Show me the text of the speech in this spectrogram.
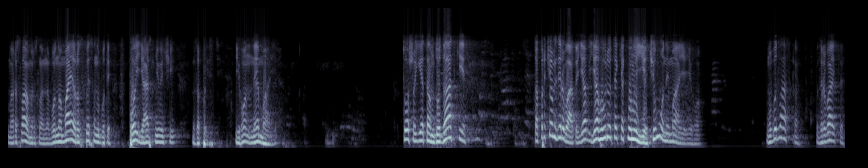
Мирослава Мирославівна, воно має розписано бути в пояснюючій записці. Його немає. То, що є там додатки, та при чому зірвати? Я, я говорю так, як воно є. Чому немає його? Ну, будь ласка, зривайте.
